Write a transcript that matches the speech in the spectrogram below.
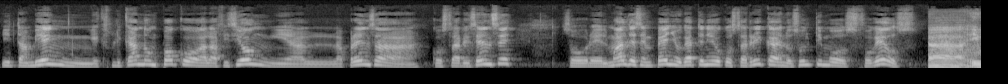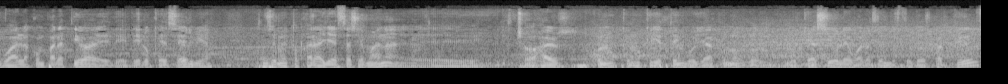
y también explicando un poco a la afición y a la prensa costarricense sobre el mal desempeño que ha tenido Costa Rica en los últimos fogueos. Igual la comparativa de, de- lo que es Serbia. Entonces me tocará ya esta semana eh, trabajar con lo, con lo que yo tengo ya, con lo, lo- que ha sido la evaluación de estos dos partidos.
